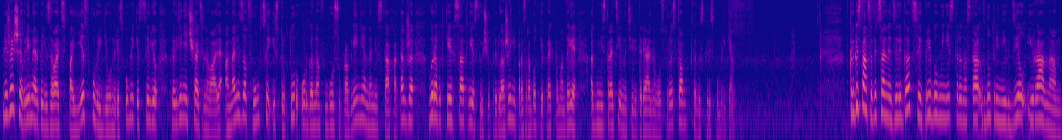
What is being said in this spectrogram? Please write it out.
в ближайшее время организовать поездку в регионы республики с целью проведения тщательного анализа функций и структур органов госуправления на местах, а также выработки соответствующих предложений по разработке проекта модели административно-территориального устройства Кыргызской республики. В Кыргызстан с официальной делегацией прибыл министр внутренних дел Ирана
